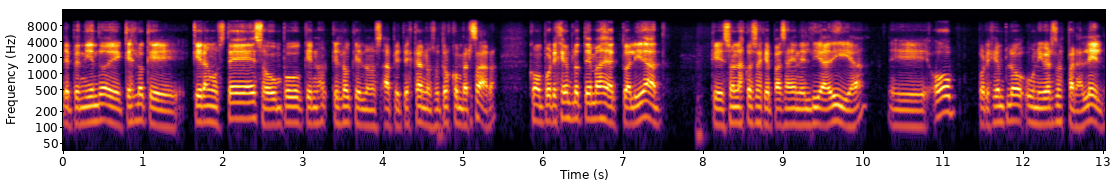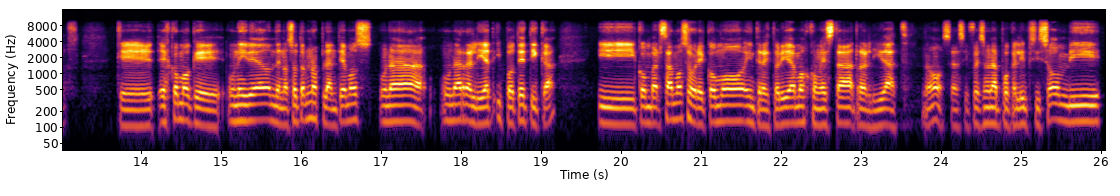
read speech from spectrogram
dependiendo de qué es lo que quieran ustedes o un poco qué, qué es lo que nos apetezca a nosotros conversar. Como por ejemplo temas de actualidad, que son las cosas que pasan en el día a día. Eh, o por ejemplo, universos paralelos, que es como que una idea donde nosotros nos planteamos una, una realidad hipotética y conversamos sobre cómo interactuaríamos con esta realidad, ¿no? O sea, si fuese un apocalipsis zombie,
